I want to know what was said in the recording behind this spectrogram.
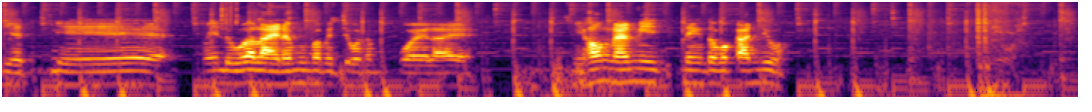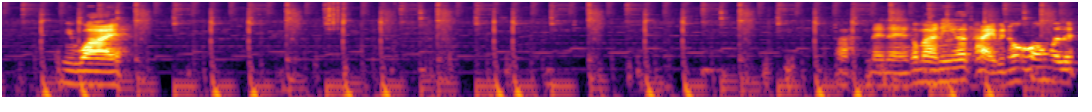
เย็ดเย่ไม่รู้อะไรนะมึงมาเป็นโจรทำควยอะไร มีห้องนั้นมีเลงตัวประกันอยู่ มีวาย อะไหนๆก็มานี่ก็ถ่ายเป็นห้องๆมาเลย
